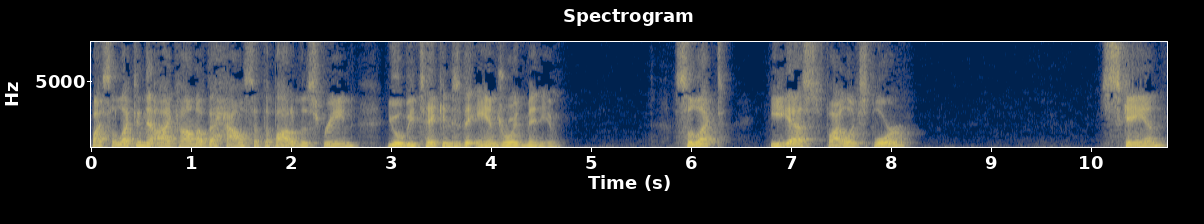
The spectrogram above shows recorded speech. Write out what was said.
By selecting the icon of the house at the bottom of the screen, you will be taken to the Android menu. Select ES File Explorer, Scan,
